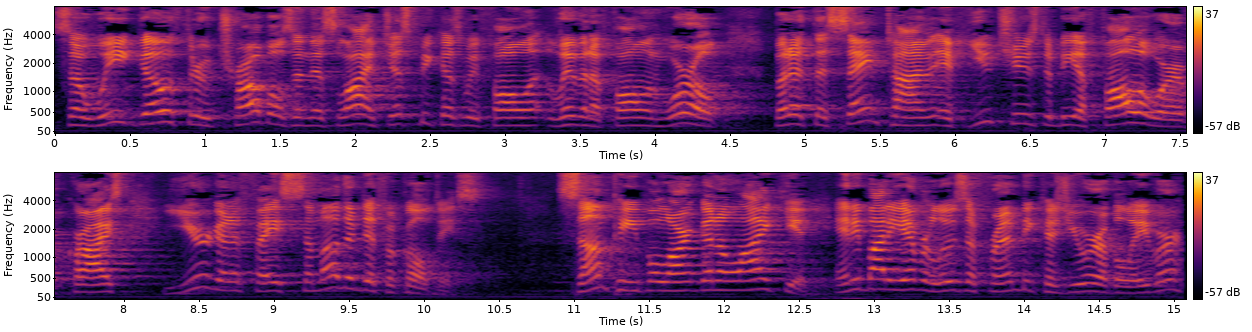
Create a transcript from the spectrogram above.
So we go through troubles in this life just because we fall, live in a fallen world. But at the same time, if you choose to be a follower of Christ, you're going to face some other difficulties. Some people aren't going to like you. Anybody ever lose a friend because you were a believer?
